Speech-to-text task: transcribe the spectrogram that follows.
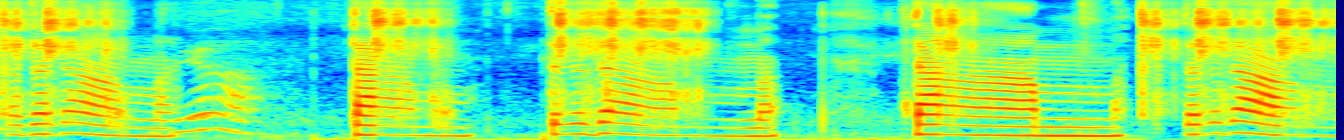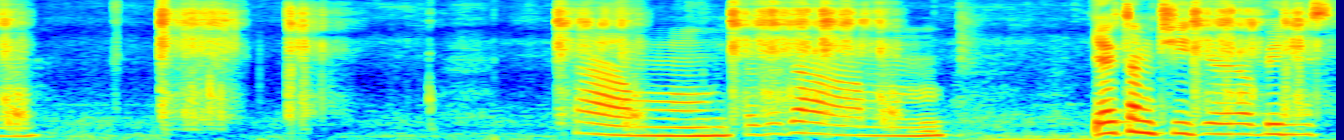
Tadadam. Tam, tadadam, tam, tadadam, tam, tadadam. Jak tam ci idzie robienie z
